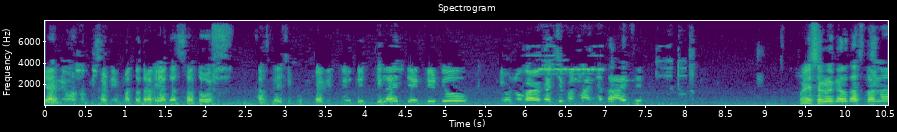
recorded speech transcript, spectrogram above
या निवडणुकीसाठी मतदार याद्या सदोष असल्याची भूमिका घेतली होती. तिला टेंटेटिव्ह निवडणूक आयोगाची पण मान्यता आहेच आहे. पण हे सगळं करत असताना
